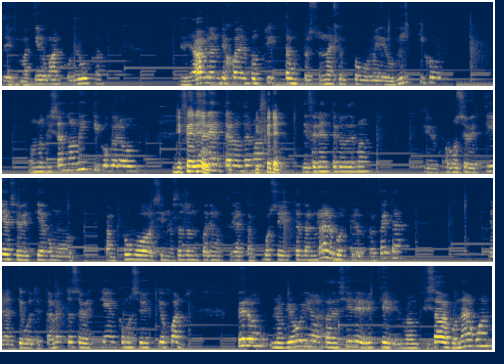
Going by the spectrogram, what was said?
de Mateo, Marcos, Lucas, eh, hablan de Juan el Bautista, un personaje un poco medio místico, o no quizás no místico, pero Diferente. diferente a los demás Diferente. diferente a los demás. Que como se vestía, se vestía como tampoco, si nosotros no podemos estudiar, tampoco se vestía tan raro porque los profetas del Antiguo Testamento se vestían como se vestió Juan. Pero lo que voy a, decir es que bautizaba con agua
